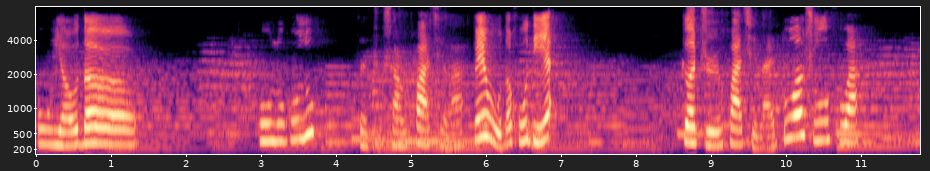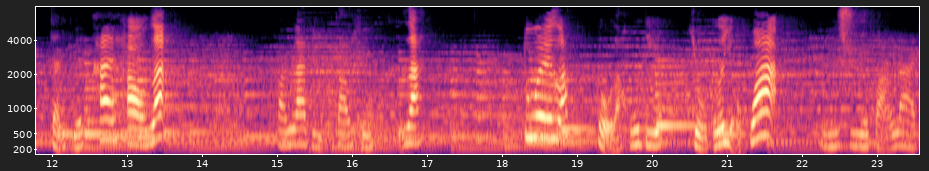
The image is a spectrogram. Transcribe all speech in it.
不由得咕噜咕噜，在纸上画起了飞舞的蝴蝶。这纸画起来多舒服啊，感觉太好了。黄蜡笔高兴极了。对了，有了蝴蝶就得有花。于是黄蜡笔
